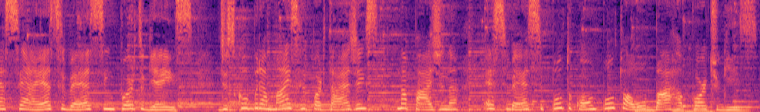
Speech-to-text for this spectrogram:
Essa é a SBS em português. Descubra mais reportagens na página sbs.com.au barra português.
